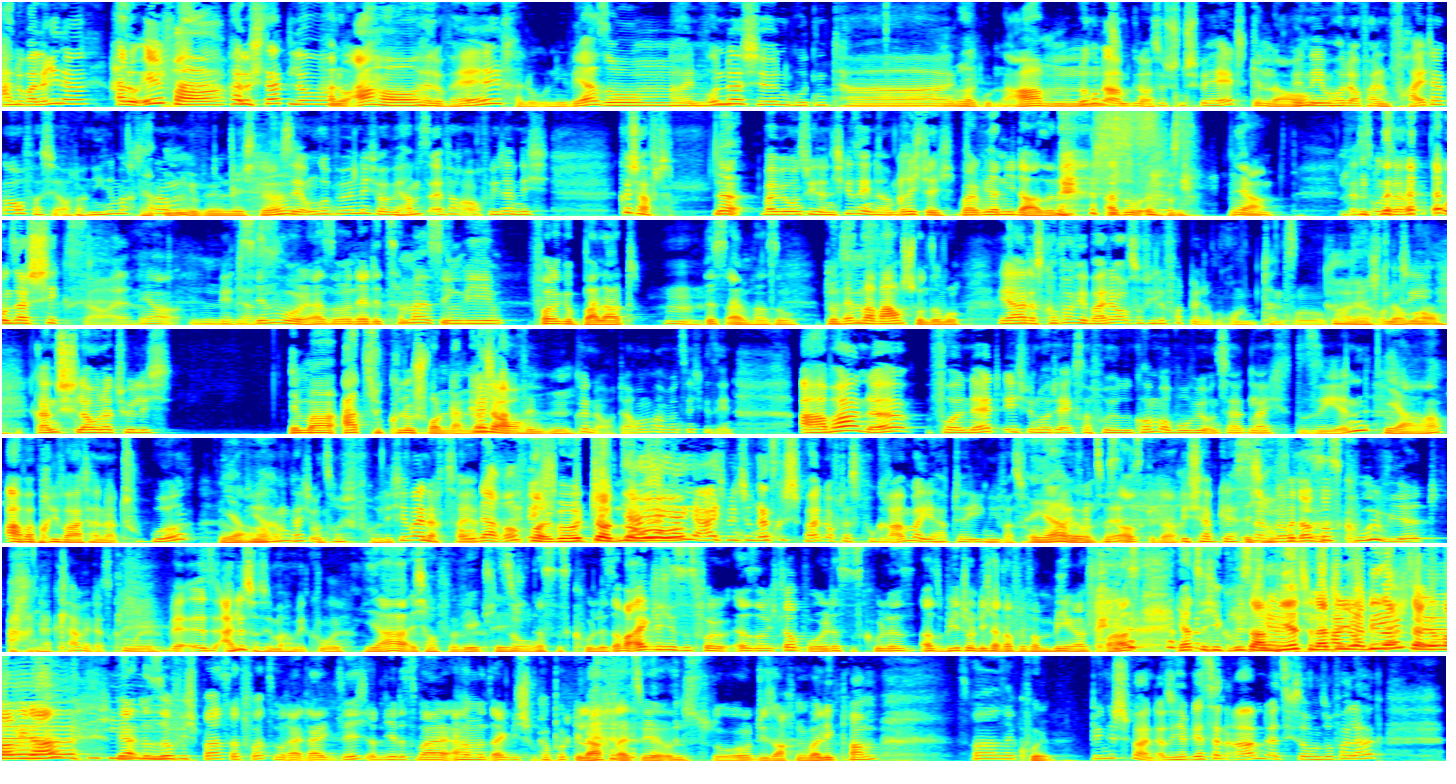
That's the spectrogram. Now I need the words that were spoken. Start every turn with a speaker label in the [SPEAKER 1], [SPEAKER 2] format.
[SPEAKER 1] Hallo Valerina.
[SPEAKER 2] Hallo Eva.
[SPEAKER 1] Hallo Stadtlohn.
[SPEAKER 2] Hallo Ahaus.
[SPEAKER 1] Hallo Welt.
[SPEAKER 2] Hallo Universum.
[SPEAKER 1] Einen wunderschönen guten Tag.
[SPEAKER 2] Oder guten Abend.
[SPEAKER 1] Na, guten Abend, genau, es ist schon spät.
[SPEAKER 2] Genau.
[SPEAKER 1] Wir nehmen heute auf einem Freitag auf, was wir auch noch nie gemacht
[SPEAKER 2] Ja,
[SPEAKER 1] haben.
[SPEAKER 2] ungewöhnlich, ne?
[SPEAKER 1] Sehr ungewöhnlich, weil wir haben es einfach auch wieder nicht geschafft,
[SPEAKER 2] ne,
[SPEAKER 1] weil wir uns wieder nicht gesehen haben.
[SPEAKER 2] richtig, weil wir ja nie da sind. Also, ja.
[SPEAKER 1] Das ist unser, unser Schicksal.
[SPEAKER 2] Ja, ein bisschen
[SPEAKER 1] das-
[SPEAKER 2] wohl. Also, der Dezember ist irgendwie voll geballert. Ist einfach so. November war auch schon so.
[SPEAKER 1] Ja, das kommt, weil wir beide auf so viele Fortbildungen rumtanzen gerade.
[SPEAKER 2] Ja, ich
[SPEAKER 1] Und
[SPEAKER 2] glaube
[SPEAKER 1] die
[SPEAKER 2] auch.
[SPEAKER 1] ganz schlau natürlich
[SPEAKER 2] Immer azyklisch voneinander
[SPEAKER 1] genau,
[SPEAKER 2] stattfinden.
[SPEAKER 1] Genau, darum haben wir uns nicht gesehen. Aber, ne, voll nett. Ich bin heute extra früher gekommen, obwohl wir uns ja gleich sehen.
[SPEAKER 2] Ja,
[SPEAKER 1] Aber privater Natur.
[SPEAKER 2] ja.
[SPEAKER 1] Wir haben gleich unsere fröhliche Weihnachtsfeier.
[SPEAKER 2] oh, darauf freuen wir uns schon so.
[SPEAKER 1] ja, ja, ja, ja. Ich bin schon ganz gespannt auf das Programm, weil ihr habt ja irgendwie was vorbereitet.
[SPEAKER 2] Ja, wir haben uns was
[SPEAKER 1] ne?
[SPEAKER 2] ausgedacht.
[SPEAKER 1] Ich habe gestern
[SPEAKER 2] Ich hoffe,
[SPEAKER 1] noch,
[SPEAKER 2] dass
[SPEAKER 1] äh,
[SPEAKER 2] das cool wird.
[SPEAKER 1] Ach, na klar wäre das cool. Alles, was wir machen, wird cool.
[SPEAKER 2] Ja, ich hoffe wirklich,
[SPEAKER 1] So.
[SPEAKER 2] dass es cool ist. Aber eigentlich ist es voll, also ich glaube wohl, dass es cool ist. Also Birte und ich hatten auf jeden Fall mega Spaß. Herzliche Grüße an
[SPEAKER 1] Ja.
[SPEAKER 2] Birte natürlich
[SPEAKER 1] Hallo,
[SPEAKER 2] an dieser
[SPEAKER 1] Birte.
[SPEAKER 2] Stelle mal wieder. Wir hatten so viel Spaß, das vorzubereiten eigentlich. Und jedes Mal haben wir uns eigentlich schon kaputt gelacht, als wir uns so die Sachen überlegt haben. Das war sehr cool.
[SPEAKER 1] Bin gespannt. Also ich habe gestern Abend, als ich so auf dem Sofa lag,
